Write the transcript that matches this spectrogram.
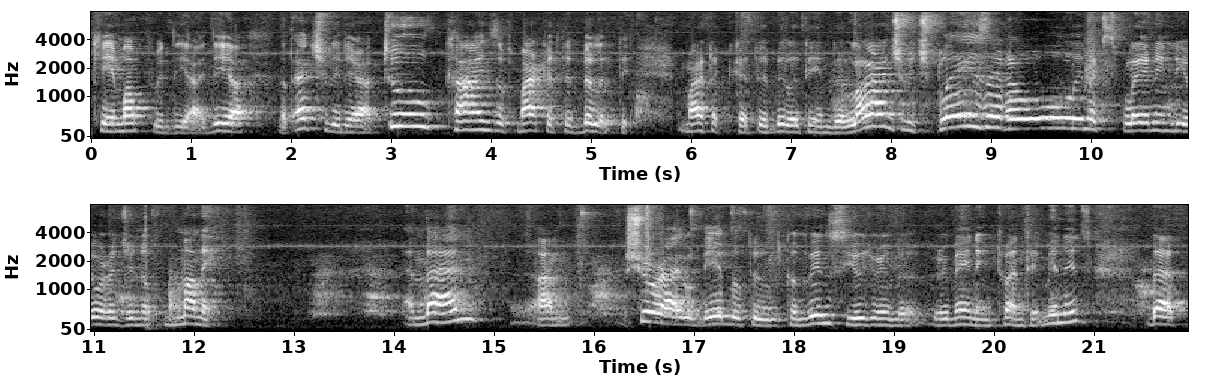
came up with the idea that actually there are two kinds of marketability. Marketability in the large, which plays a role in explaining the origin of money. And then I'm sure I will be able to convince you during the remaining 20 minutes that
